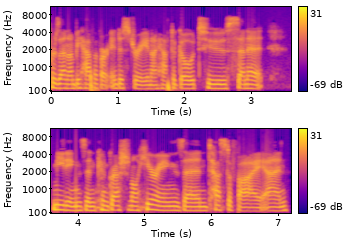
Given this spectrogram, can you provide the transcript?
present on behalf of our industry. And I have to go to Senate meetings and congressional hearings and testify and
